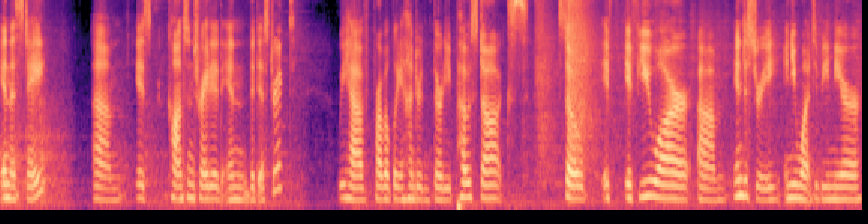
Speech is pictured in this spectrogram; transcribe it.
in the state um, is concentrated in the district. We have probably 130 postdocs. So if, if you are um, industry and you want to be near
